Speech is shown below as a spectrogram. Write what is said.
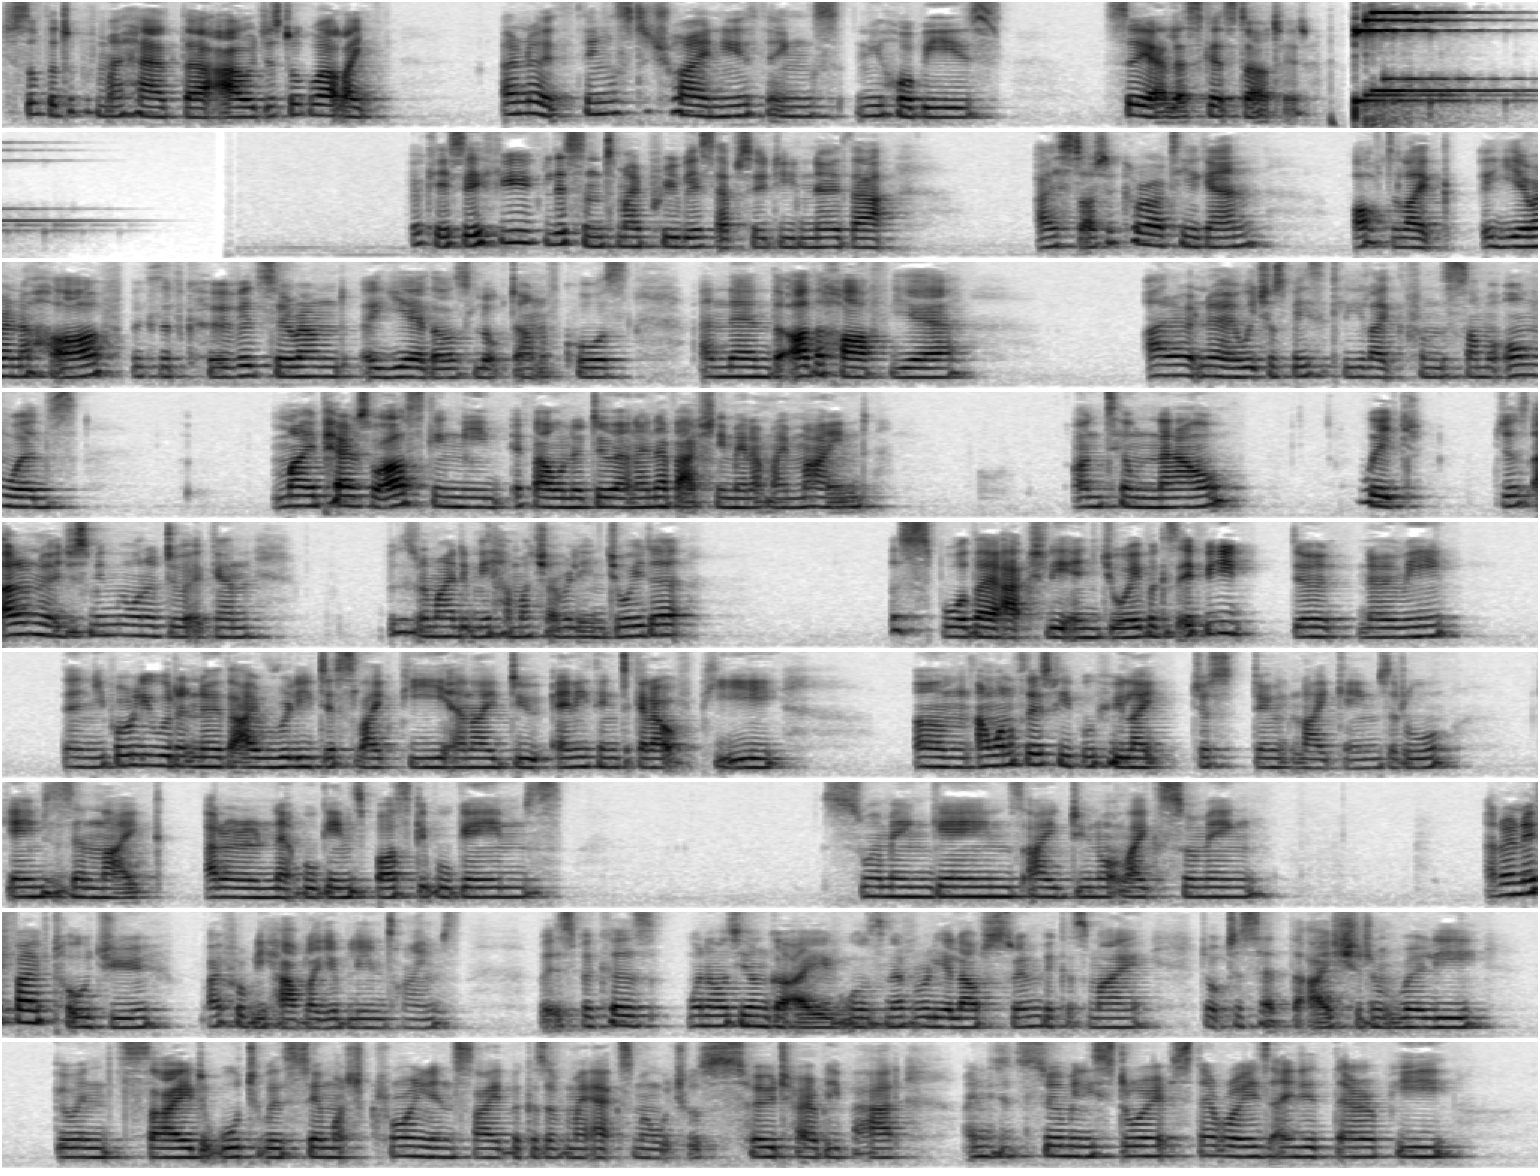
just off the top of my head that I would just talk about like I don't know things to try, new things, new hobbies. So yeah, let's get started. Okay, so if you've listened to my previous episode, you know that I started karate again after like a year and a half because of COVID. So around a year there was lockdown, of course, and then the other half year, I don't know, which was basically like from the summer onwards. My parents were asking me if I want to do it, and I never actually made up my mind until now, which just I don't know, it just made me want to do it again because it reminded me how much I really enjoyed it. A sport that I actually enjoy because if you don't know me, then you probably wouldn't know that I really dislike PE and I do anything to get out of PE. Um, I'm one of those people who like just don't like games at all. Games is in like I don't know netball games, basketball games, swimming games. I do not like swimming. I don't know if I've told you. I probably have like a billion times but it's because when I was younger, I was never really allowed to swim because my doctor said that I shouldn't really go inside water with so much chlorine inside because of my eczema, which was so terribly bad. I needed so many steroids, I needed therapy.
